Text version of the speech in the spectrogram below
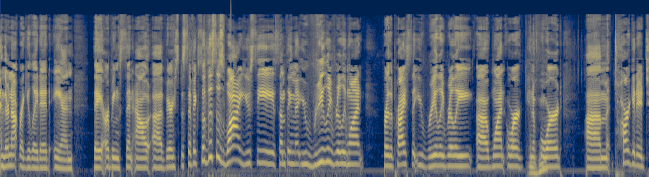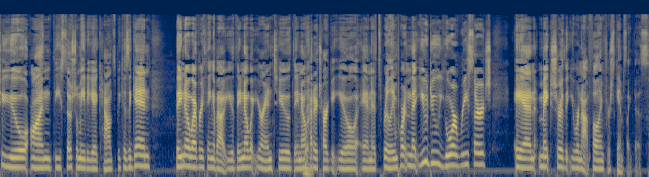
and they're not regulated and they are being sent out uh, very specific. So this is why you see something that you really, really want for the price that you really, really uh, want or can afford, um, targeted to you on the social media accounts because again, they know everything about you. They know what you're into. They know how to target you, and it's really important that you do your research and make sure that you are not falling for scams like this.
